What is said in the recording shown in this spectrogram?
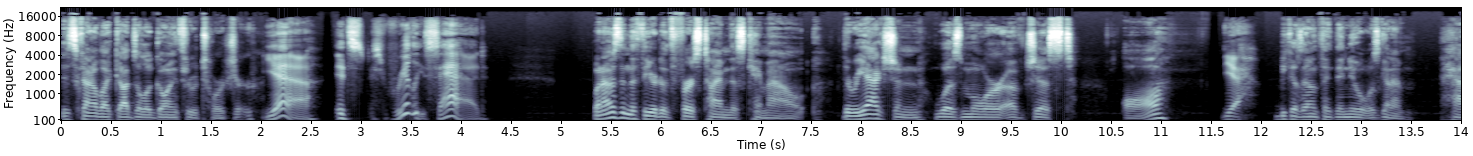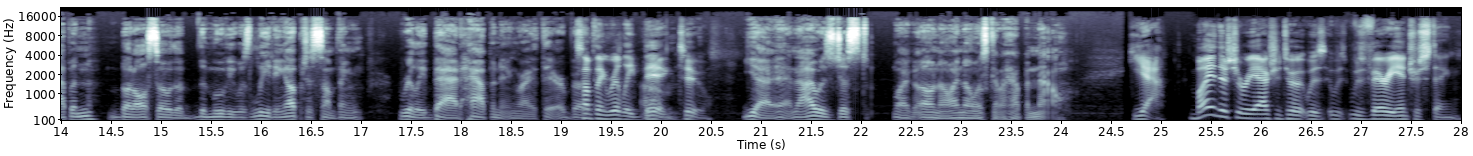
It's kind of like Godzilla going through torture. Yeah, it's it's really sad. When I was in the theater the first time this came out, the reaction was more of just awe Yeah. because I don't think they knew what was going to happen, but also the the movie was leading up to something really bad happening right there. But Something really um, big, too. yeah, and I was just like, "Oh no, I know what's going to happen now." Yeah. My initial reaction to it was, it was was very interesting.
